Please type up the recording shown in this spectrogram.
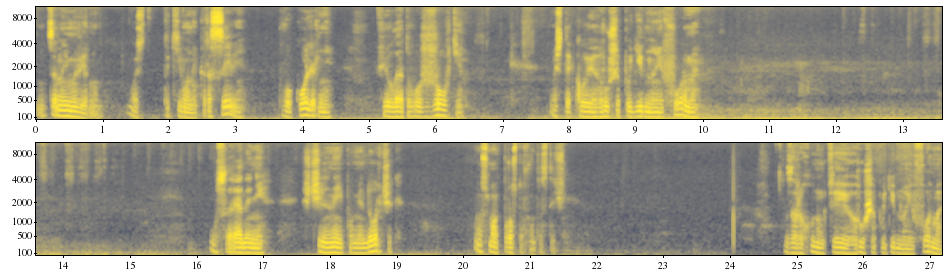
Ну, Це неймовірно. Ось такі вони красиві, двоколірні, фіолетово-жовті, ось такої грушеподібної форми. Усередині щільний помідорчик. Ну, смак просто фантастичний. За рахунок цієї грушеподібної форми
